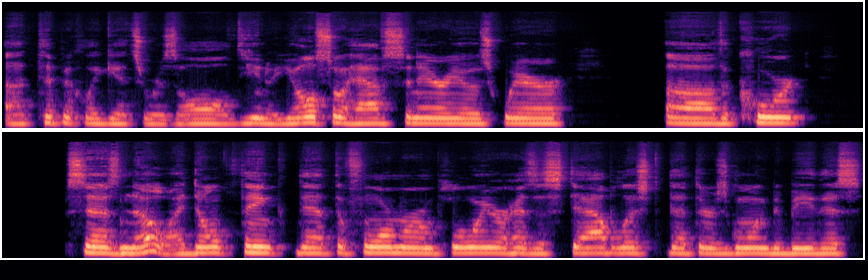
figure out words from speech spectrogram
uh, typically gets resolved. You know, you also have scenarios where uh, the court says no. I don't think that the former employer has established that there's going to be this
